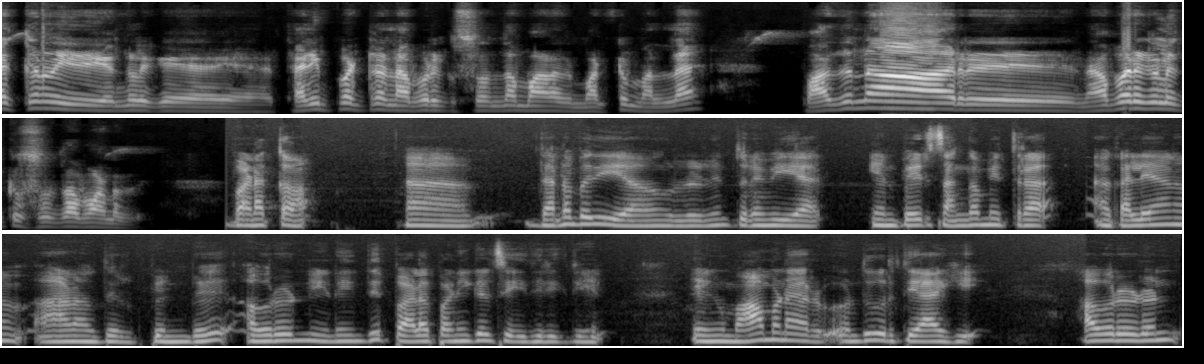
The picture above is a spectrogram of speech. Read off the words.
ஏக்கர் இது எங்களுக்கு தனிப்பட்ட நபருக்கு சொந்தமானது மட்டுமல்ல பதினாறு நபர்களுக்கு சொந்தமானது. வணக்கம். தனபதி அவர்களுடன் துணைவியார். என் பெயர் சங்கமித்ரா. கல்யாணம் ஆனதற்கு பின்பு அவருடன் இணைந்து பல பணிகள் செய்திருக்கிறேன். எங்கள் மாமனார் வந்து ஒரு தியாகி. அவருடன்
